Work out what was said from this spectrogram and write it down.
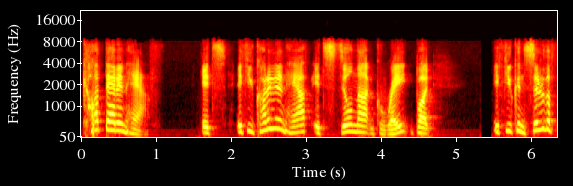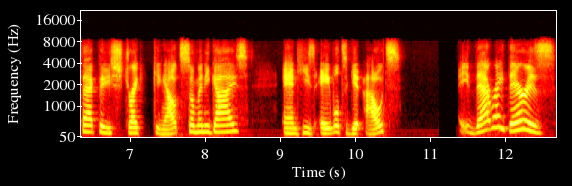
Cut that in half it's if you cut it in half, it's still not great, but if you consider the fact that he's striking out so many guys and he's able to get outs, eh, that right there is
